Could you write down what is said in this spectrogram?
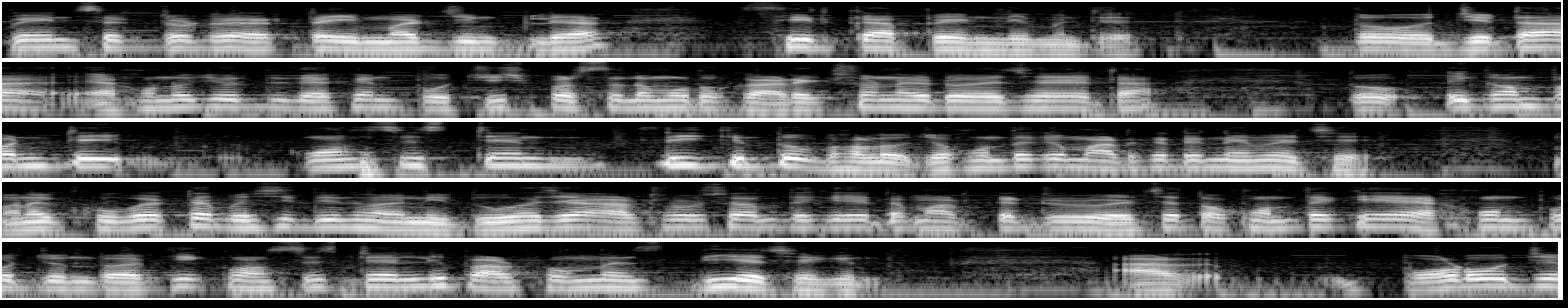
পেন্ট সেক্টরের একটা emerging player Sirca paint limited তো যেটা এখনও যদি দেখেন পঁচিশ পার্সেন্টের মতো কারেকশন রয়েছে এটা। তো এই কোম্পানিটি কনসিস্টেন্টলি কিন্তু ভালো। যখন থেকে মার্কেটে নেমেছে মানে খুব একটা বেশি দিন হয়নি দু হাজার আঠেরো সাল থেকে এটা মার্কেটে রয়েছে, তখন থেকে এখন পর্যন্ত আর কি কনসিস্টেন্টলি পারফরমেন্স দিয়েছে কিন্তু। আর বড় যে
